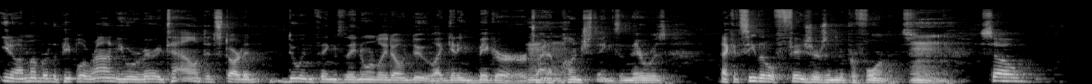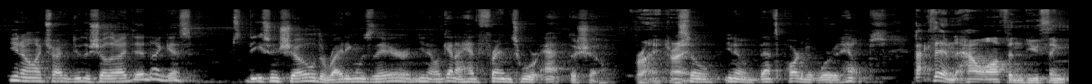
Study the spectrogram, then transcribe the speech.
you know, I remember the people around me who were very talented started doing things they normally don't do, like getting bigger or trying to punch things. And there was, I could see little fissures in the performance. Mm. So, you know, I tried to do the show that I did, and I guess it's a decent show. The writing was there, and you know, again, I had friends who were at the show, Right. Right. so you know, that's part of it where it helps. back then, how often do you think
